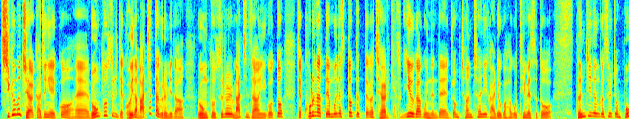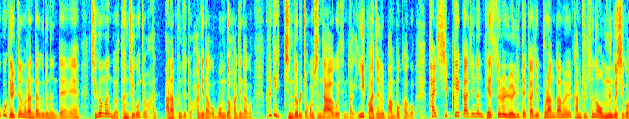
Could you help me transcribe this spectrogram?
지금은 재활 과정에 있고 예, 롱토스를 이제 거의 다 마쳤다 그럽니다. 롱토스를 마친 상황이고 또 이제 코로나 때문에 스톱됐다가 재활을 계속 이어가고 있는데 좀 천천히 가려고 하고 팀에서도 던지는 것을 좀 보고 결정을 한다 그러는데 예, 지금은 뭐 던지고 좀안 아픈지도 확인하고 몸도 확인하고 그렇게 진도를 조금씩 나가고 있습니다. 이 과정을 반복하고 80개까지는 개수를 늘릴 때까지 불안감을 감출 수는 없는 것이고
